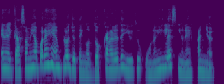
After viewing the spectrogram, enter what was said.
En el caso mío, por ejemplo, yo tengo dos canales de YouTube, uno en inglés y uno en español.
